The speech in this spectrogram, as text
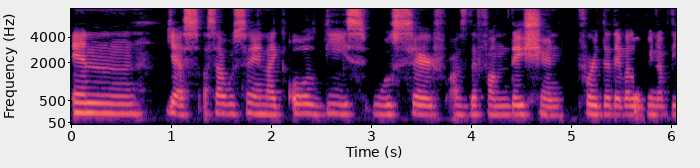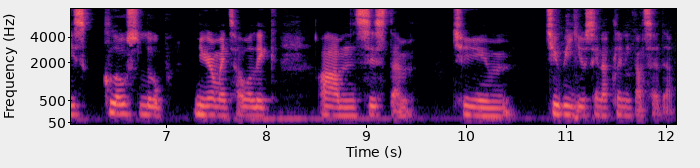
And yes, as I was saying, like all these will serve as the foundation for the development of this closed loop neurometabolic um, system to to be used in a clinical setup.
